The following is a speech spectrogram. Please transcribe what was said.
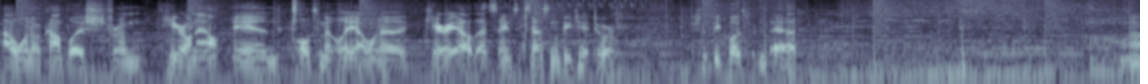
I want to accomplish from here on out, and ultimately I want to carry out that same success on the PGA Tour. Should be closer than Dad. Oh,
